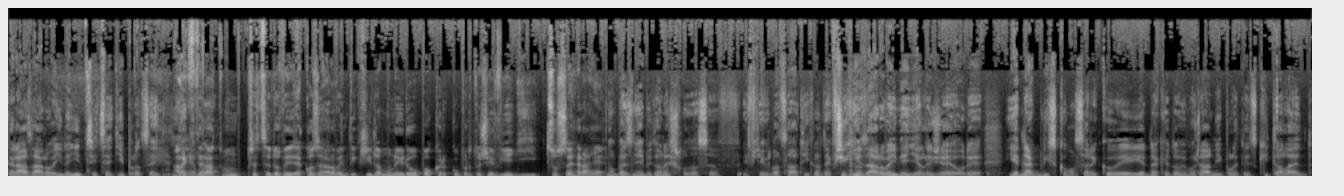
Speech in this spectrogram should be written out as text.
která zároveň není 30%. Ale která nebo... tomu předsedovi jako zároveň ty křídla mu nejdou po krku, protože vědí, co se hraje. No bez něj by to nešlo zase v, i v těch 20. letech. Všichni no. zároveň věděli, že on je jednak blízko Masarykovi, jednak je to mimořádný politický talent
